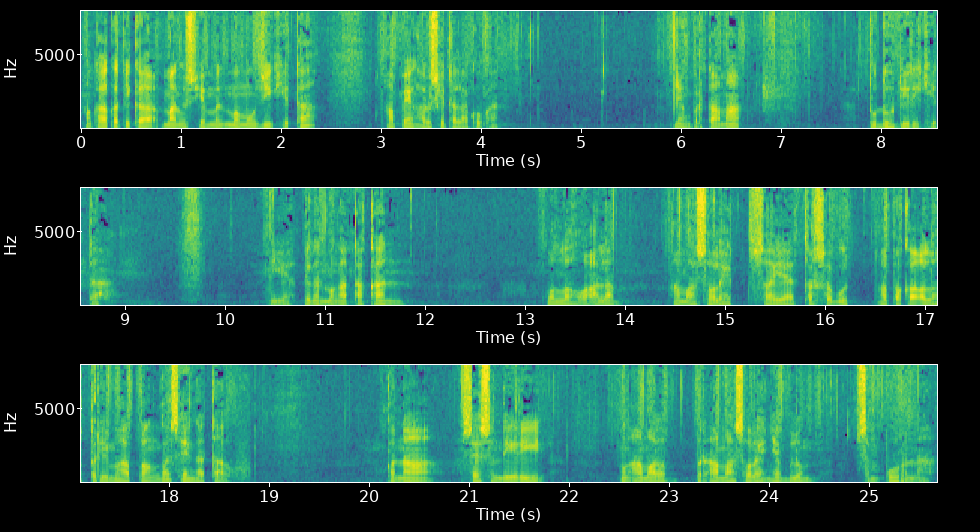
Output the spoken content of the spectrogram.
Maka ketika manusia memuji kita, apa yang harus kita lakukan? Yang pertama, tuduh diri kita. Ya, dengan mengatakan wallahu alam amal soleh saya tersebut apakah Allah terima apa enggak saya enggak tahu. Karena saya sendiri mengamal beramal solehnya belum sempurna.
